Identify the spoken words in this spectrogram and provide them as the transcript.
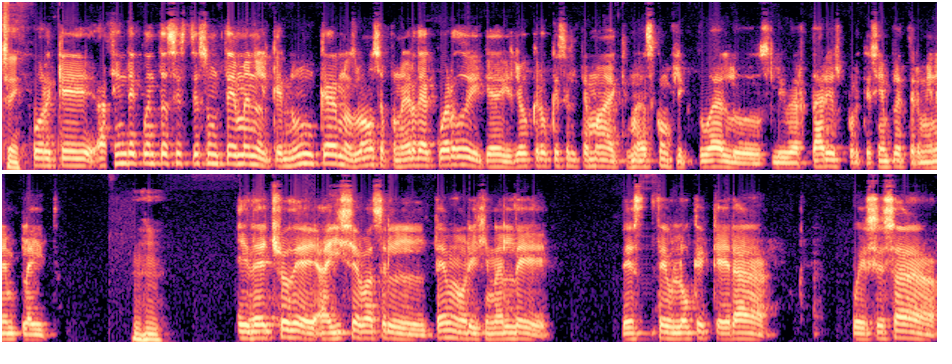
Sí. Porque a fin de cuentas este es un tema en el que nunca nos vamos a poner de acuerdo y que yo creo que es el tema que más conflictúa a los libertarios porque siempre termina en pleito. Y de hecho de ahí se basa el tema original de, de este bloque que era pues esa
